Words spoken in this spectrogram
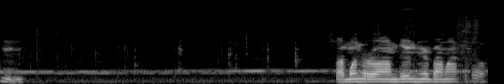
Hmm. So I wonder what I'm doing here by myself.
